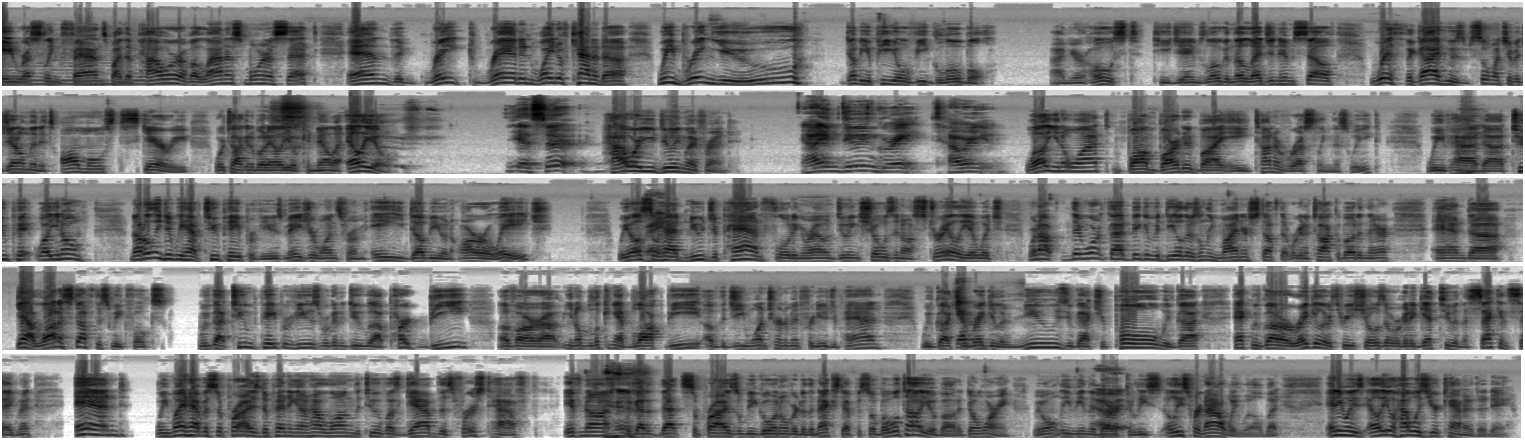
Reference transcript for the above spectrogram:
Hey, wrestling fans, by the power of Alanis Morissette and the great red and white of Canada, we bring you WPOV Global. I'm your host, T. James Logan, the legend himself, with the guy who's so much of a gentleman, it's almost scary. We're talking about Elio Canella. Elio, Yes, sir. how are you doing, my friend? I am doing great. How are you? Well, you know what? Bombarded by a ton of wrestling this week. We've had uh, two pay. Well, you know, not only did we have two pay per views, major ones from AEW and ROH. We also Right. had New Japan floating around doing shows in Australia, which were not they weren't that big of a deal. There's only minor stuff that we're going to talk about in there, and uh, yeah, a lot of stuff this week, folks. We've got two pay per views. We're going to do uh, part B of our, uh, you know, looking at Block B of the G1 tournament for New Japan. We've got your regular news. You've got your poll. We've got, heck, we've got our regular three shows that we're going to get to in the second segment. And we might have a surprise depending on how long the two of us gab this first half. If not, we got that surprise will be going over to the next episode, but we'll tell you about it. Don't worry. We won't leave you in the All dark, right. at least at least for now we will. But anyways, Elio, how was your Canada Day?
